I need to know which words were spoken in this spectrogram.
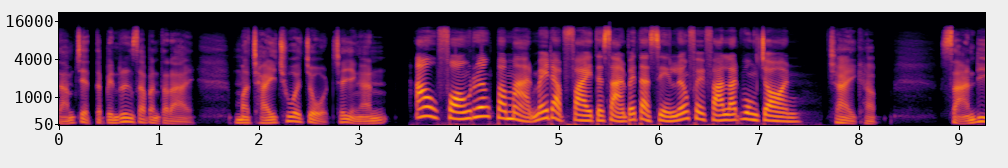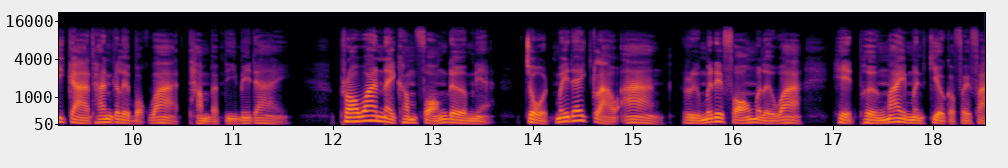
437 แต่เป็นเรื่องทรัพย์อันตราย มาใช้ชั่วโจทย์ใช่อย่างนั้น เอ้าฟ้องเรื่องประมาทไม่ดับไฟแต่ศาลไปตัดสินเรื่องไฟฟ้าลัดวงจร ใช่ครับศาลฎีกาท่านก็เลยบอกว่าทำแบบนี้ไม่ได้ เพราะว่าในคำฟ้องเดิมเนี่ยโจทย์ไม่ได้กล่าวอ้าง หรือไม่ได้ฟ้องมาเลยว่า เหตุเพลิงไหม้มันเกี่ยวกับไฟฟ้า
